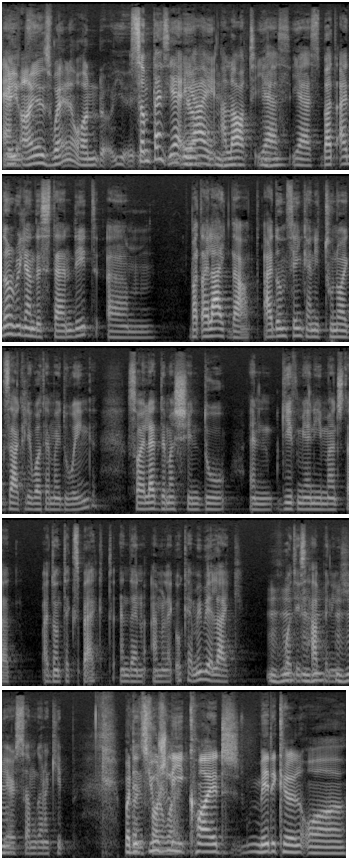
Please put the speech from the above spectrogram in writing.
And AI as well, or uh, Sometimes, yeah, Yeah, AI a mhm, lot, yes, yes. But I don't really understand it. Um, but I like that. I don't think I need to know exactly what am I doing. So I let the machine do and give me an image that I don't expect, and then I'm like, okay, maybe I like Mhm, what is mhm, happening mhm. here. So I'm gonna keep. But it's usually quite medical or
